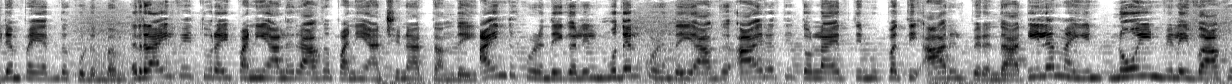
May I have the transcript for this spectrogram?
இடம்பெயர்ந்த குடும்பம். ரயில்வே துறை பணியாளராக பணியாற்றினார் தந்தை. ஐந்து குழந்தைகளில் முதல் குழந்தையாக ஆயிரத்தி தொள்ளாயிரத்தி முப்பத்தி ஆறில் பிறந்தார். இளமையின் நோயின் விளைவாக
